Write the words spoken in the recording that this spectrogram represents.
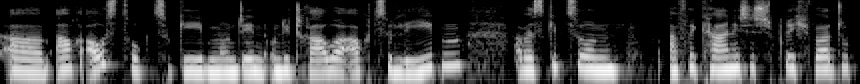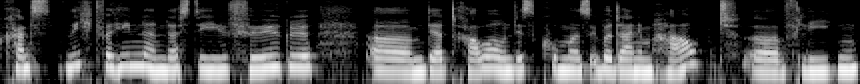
äh, auch Ausdruck zu geben und, den, und die Trauer auch zu leben. Aber es gibt so ein afrikanisches Sprichwort, du kannst nicht verhindern, dass die Vögel äh, der Trauer und des Kummers über deinem Haupt äh, fliegen,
